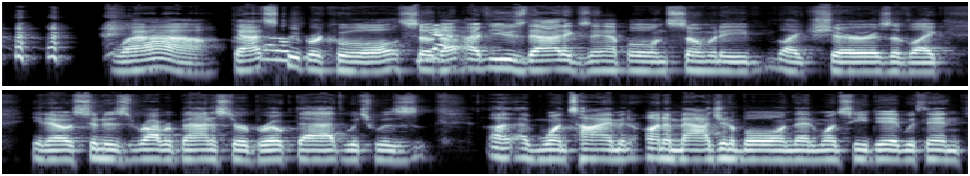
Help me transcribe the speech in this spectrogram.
wow, that's so, super cool. So yeah. that, I've used that example in so many like shares of like you know as soon as Robert Bannister broke that, which was uh, at one time and unimaginable, and then once he did, within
